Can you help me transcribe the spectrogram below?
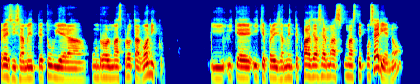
precisamente tuviera un rol más protagónico y, y, que, y que precisamente pase a ser más, más tipo serie, ¿no?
